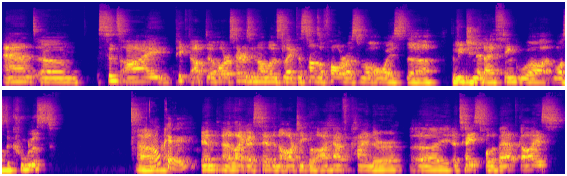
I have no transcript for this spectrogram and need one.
And um, since I picked up the Horus Heresy novels, like the Sons of Horus were always the, the legion that I think were, was the coolest um, okay. And uh, like I said in the article, I have kind of uh, a taste for the bad guys.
